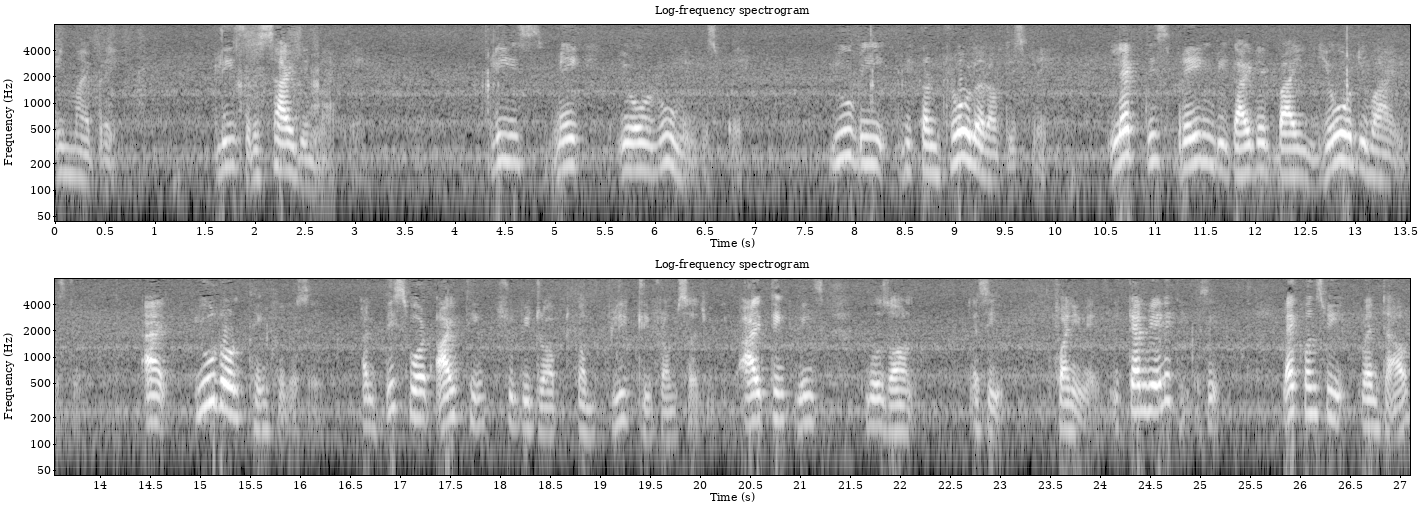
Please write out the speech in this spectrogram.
in my brain. Please reside in my brain. Please make your room in this brain. You be the controller of this brain. Let this brain be guided by your divine wisdom. And you don't think for yourself. And this word I think should be dropped completely from surgery. I think means goes on, you see, funny ways. It can be anything, you see. Like once we went out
